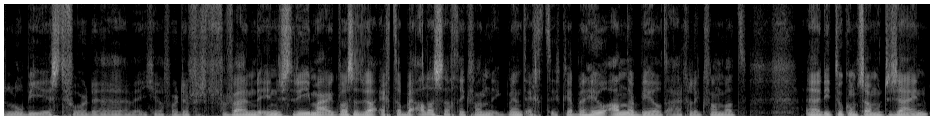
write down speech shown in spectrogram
lobbyist voor de, weet je, voor de vervuilende industrie. Maar ik was het wel echt, bij alles dacht ik van, ik ben het echt, ik heb een heel ander beeld eigenlijk van wat uh, die toekomst zou moeten zijn.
